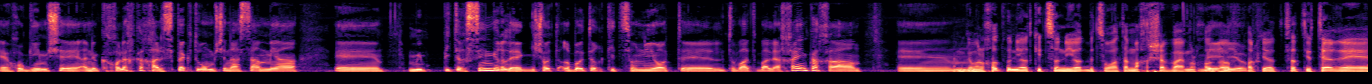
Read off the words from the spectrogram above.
אה, הוגים שאני ככה הולך ככה על ספקטרום שנעשה מה... אה, מפיטר סינגר לגישות הרבה יותר קיצוניות אה, לטובת בעלי החיים, ככה... אה, הן גם הולכות ונהיות קיצוניות בצורת המחשבה, הן הולכות. והופכות להיות קצת יותר אה,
